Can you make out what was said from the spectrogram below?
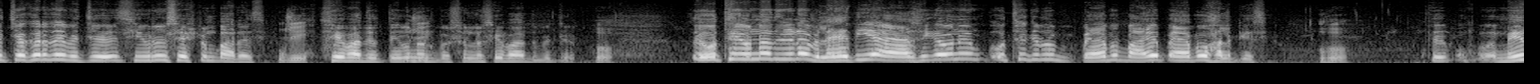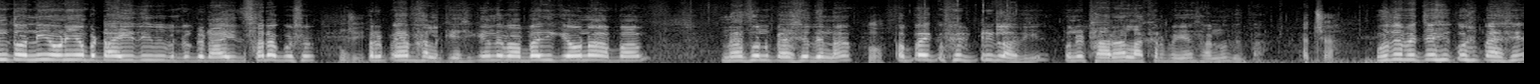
ਚਕਰ ਦੇ ਵਿੱਚ ਸੀਵਰੇਜ ਸਿਸਟਮ ਪਾ ਰਹੇ ਸੀ। ਜੀ। ਸੇਵਾ ਦੇ ਉੱਤੇ ਉਹਨਾਂ ਨੂੰ ਪੁੱਛ ਲਓ ਸੇਵਾ ਦੇ ਵਿੱਚ। ਤੇ ਉੱਥੇ ਉਹਨਾਂ ਦਾ ਜਿਹੜਾ ਵਿਲਾਇਤੀ ਆਇਆ ਸੀਗਾ ਉਹਨੇ ਉੱਥੇ ਜਦੋਂ ਪੈਪ ਪਾਏ ਪੈਪ ਉਹ ਹਲਕੇ ਸੀ। ਤੇ ਮਿਹਨਤ ਤਾਂ ਨਹੀਂ ਹੋਣੀ ਪਟਾਈ ਦੀ ਵੀ ਕਟਾਈ ਸਾਰਾ ਕੁਝ ਜੀ। ਪਰ ਪੈਪ ਹਲਕੇ ਸੀ। ਕਹਿੰਦੇ ਬਾਬਾ ਜੀ ਕਿਉਂ ਨਾ ਆਪਾਂ ਮੈਂ ਤੁਹਾਨੂੰ ਪੈਸੇ ਦੇਣਾ। ਆਪਾਂ ਇੱਕ ਫੈਕਟਰੀ ਲਾ ਦਈਏ ਉਹਨੇ 18 ਲੱਖ ਰੁਪਏ ਸਾਨੂੰ ਦਿੱਤਾ। ਅੱਛਾ। ਉਹਦੇ ਵਿੱਚ ਅਸੀਂ ਕੁਝ ਪੈਸੇ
